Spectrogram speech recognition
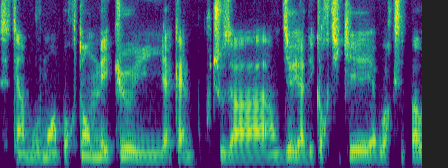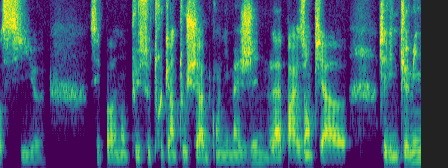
c'était un mouvement important, mais qu'il y a quand même beaucoup de choses à, en dire et à décortiquer, à voir que c'est pas aussi c'est pas non plus ce truc intouchable qu'on imagine. Là, par exemple, il y a Kevin Cummins,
